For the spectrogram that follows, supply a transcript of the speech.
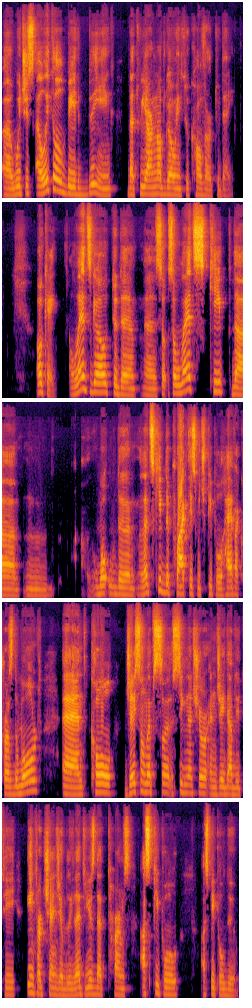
uh, which is a little bit being that we are not going to cover today. Okay, let's go to the uh, so so let's keep the um, what the let's keep the practice which people have across the world and call JSON Web Signature and JWT interchangeably. Let's use that terms as people as people do.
